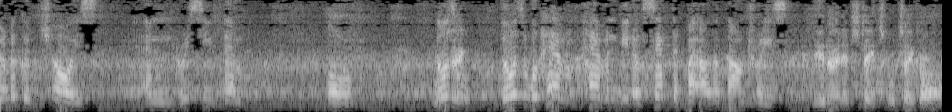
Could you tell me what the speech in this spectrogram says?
will make a choice and receive them, or those who, take- those who have haven't been accepted by other countries. The United States will take all.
